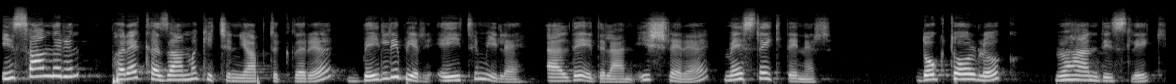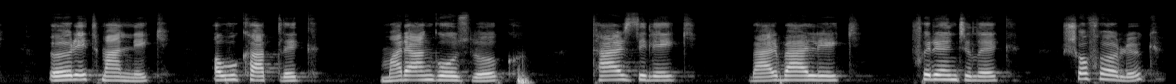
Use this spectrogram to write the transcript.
İnsanların para kazanmak için yaptıkları belli bir eğitim ile elde edilen işlere meslek denir. Doktorluk, mühendislik, öğretmenlik, avukatlık, marangozluk, terzilik, berberlik, fırıncılık, şoförlük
